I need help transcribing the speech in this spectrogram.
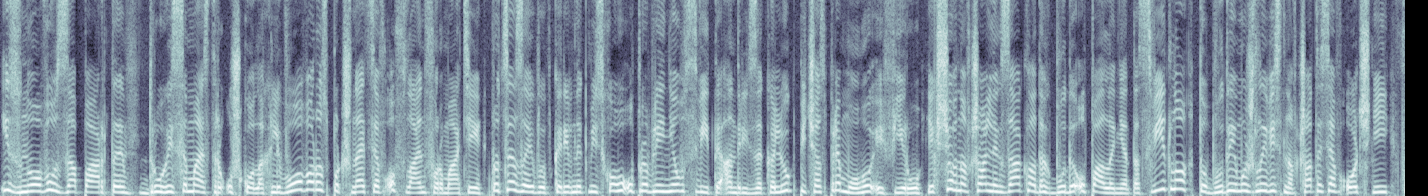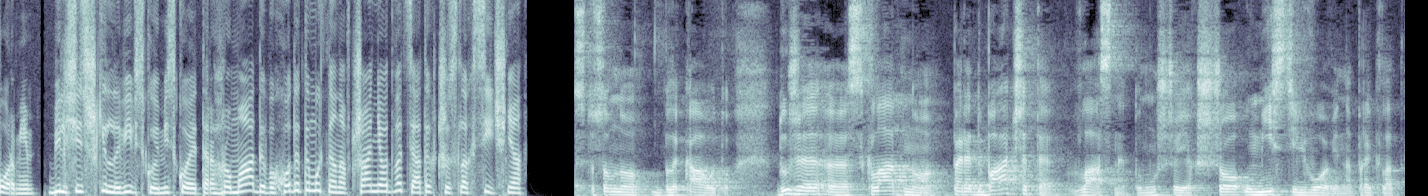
І знову за парти. Другий семестр у школах Львова розпочнеться в офлайн форматі. Про це заявив керівник міського управління освіти Андрій Закалюк під час прямого ефіру. Якщо в навчальних закладах буде опалення та світло, то буде й можливість навчатися в очній формі. Більшість шкіл Львівської міської тергромади виходитимуть на навчання в 20-х числах січня. Стосовно блекауту, дуже е, складно передбачити, власне, тому що якщо у місті Львові, наприклад,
